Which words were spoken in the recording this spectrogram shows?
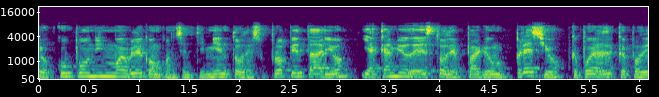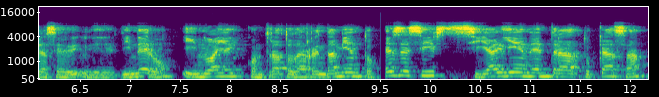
que ocupa un inmueble con consentimiento de su propietario y a cambio de esto le pague un precio que, puede, que podría ser eh, dinero y no hay contrato de arrendamiento. Es decir, si alguien entra a tu casa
